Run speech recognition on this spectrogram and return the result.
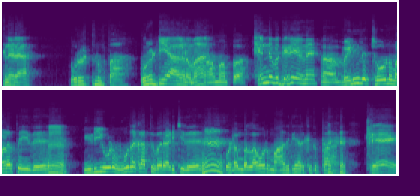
என்னடா? உருட்டணும்ப்பா. உருட்டியே ஆகணுமா? ஆமாப்பா. என்ன இப்ப திடீர்னு? வெளியில சோடு மழை பெய்யுது. இடியோட ஊத காத்து வேற அடிக்குது. உடம்பெல்லாம் ஒரு மாதிரியா இருக்குதுப்பா. டேய்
